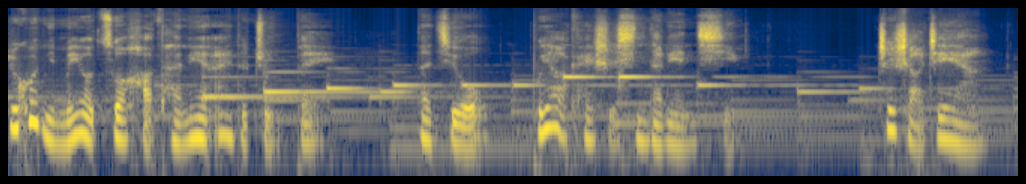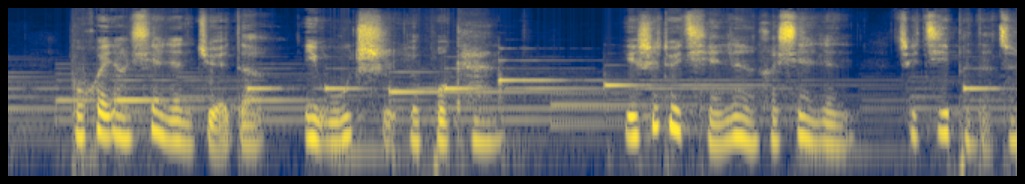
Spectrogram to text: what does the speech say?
如果你没有做好谈恋爱的准备，那就不要开始新的恋情。至少这样，不会让现任觉得你无耻又不堪，也是对前任和现任最基本的尊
